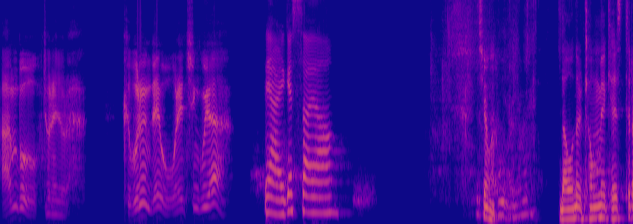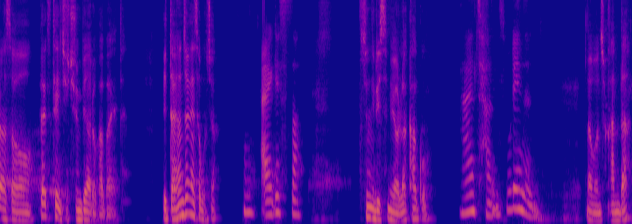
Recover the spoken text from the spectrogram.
안부 전해줘라. 그분은 내 오랜 친구야. 네, 알겠어요. 지영아, 나 오늘 경매 게스트라서 백스테이지 준비하러 가봐야 돼. 이따 현장에서 보자. 응, 알겠어. 무슨 일 있으면 연락하고. 아, 잔소리는. 나 먼저 간다.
